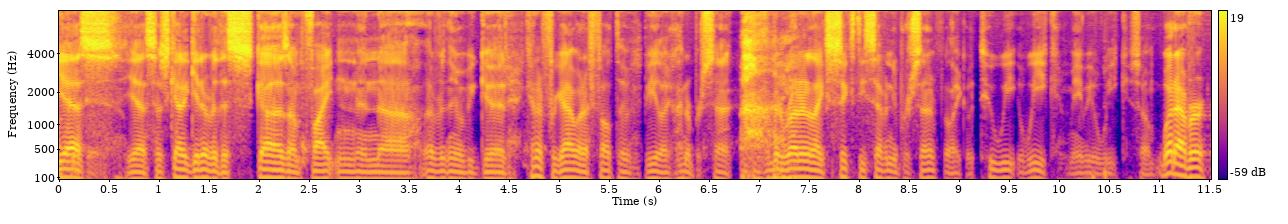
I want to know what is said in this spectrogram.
Yes, yes. I just got to get over this scuzz I'm fighting, and uh, everything will be good. Kind of forgot what I felt to be like 100. percent I've been running like 60, 70 percent for like a two week, a week, maybe a week. So whatever.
